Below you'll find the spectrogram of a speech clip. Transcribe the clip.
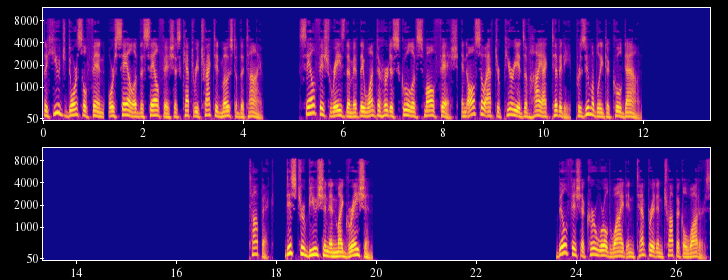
The huge dorsal fin, or sail of the sailfish is kept retracted most of the time. Sailfish raise them if they want to herd a school of small fish, and also after periods of high activity, presumably to cool down. Distribution and migration Billfish occur worldwide in temperate and tropical waters.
